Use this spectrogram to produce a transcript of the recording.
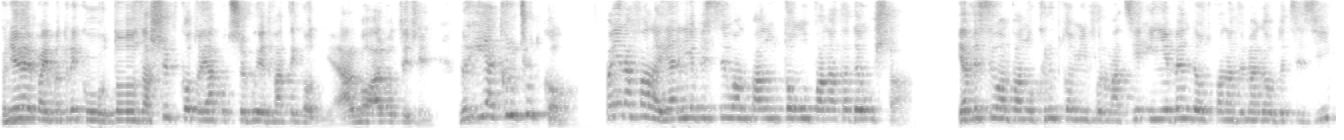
no nie, panie Patryku, to za szybko, to ja potrzebuję dwa tygodnie albo, albo tydzień. No i ja króciutko. Panie Rafale, ja nie wysyłam panu tomu pana Tadeusza. Ja wysyłam panu krótką informację i nie będę od pana wymagał decyzji,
